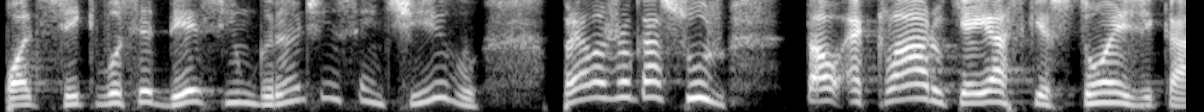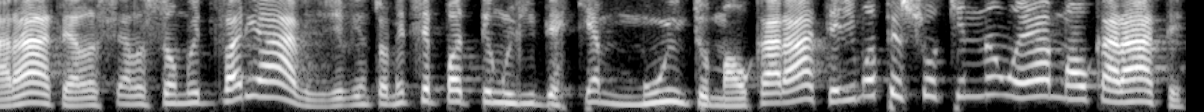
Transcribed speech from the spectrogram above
pode ser que você dê sim um grande incentivo para ela jogar sujo. Tal, é claro que aí as questões de caráter, elas, elas são muito variáveis. Eventualmente você pode ter um líder que é muito mau caráter e uma pessoa que não é mau caráter,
